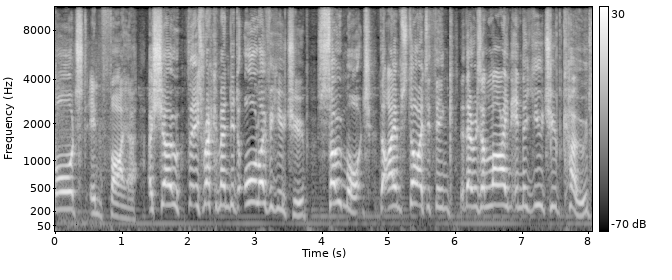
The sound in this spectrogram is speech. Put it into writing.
Forged in Fire, a show that is recommended all over YouTube so much that I am starting to think that there is a line in the YouTube code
